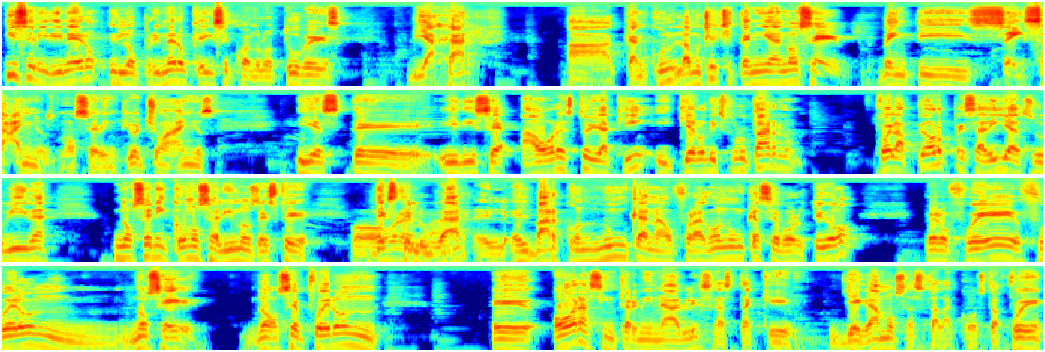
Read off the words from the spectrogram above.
Hice mi dinero y lo primero que hice cuando lo tuve es viajar a Cancún. La muchacha tenía, no sé, 26 años, no sé, 28 años. Y, este, y dice, ahora estoy aquí y quiero disfrutarlo. Fue la peor pesadilla de su vida. No sé ni cómo salimos de este, de este lugar. El, el, barco nunca naufragó, nunca se volteó, pero fue, fueron, no sé, no se fueron eh, horas interminables hasta que llegamos hasta la costa. Fue,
